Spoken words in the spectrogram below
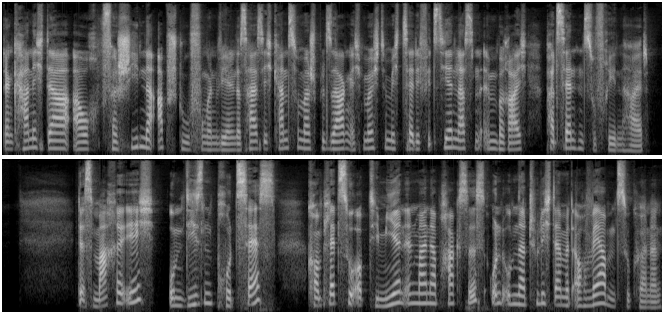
dann kann ich da auch verschiedene Abstufungen wählen. Das heißt, ich kann zum Beispiel sagen, ich möchte mich zertifizieren lassen im Bereich Patientenzufriedenheit. Das mache ich, um diesen Prozess komplett zu optimieren in meiner Praxis und um natürlich damit auch werben zu können.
